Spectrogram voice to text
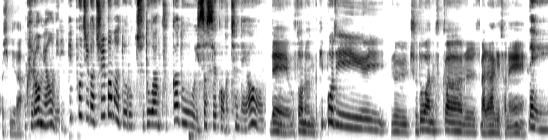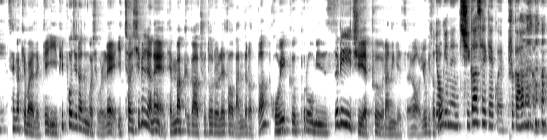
것입니다. 그러면 이 피포지가 출범하도록 주도한 국가도 있었을 것 같은데요. 네, 우선은 피포지를 주도한 국가를 말하기 전에 네. 생각해 봐야 될 게 이 피포지라는 것이 원래 2011년에 덴마크가 주도를 해서 만들었던 고위급 프로민 3GF라는 게 있어요. 여기서도 여기는 G가 세 개고 F가 하나인가요?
